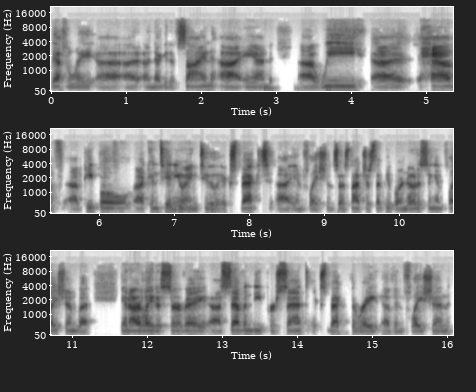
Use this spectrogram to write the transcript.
definitely a, a, negative sign, and we uh, have uh, people uh, continuing to expect uh, inflation. So it's not just that people are noticing inflation, but in our latest survey, 70% expect the rate of inflation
